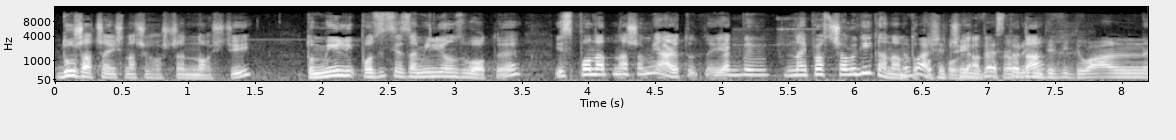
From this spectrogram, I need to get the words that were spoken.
duża część naszych oszczędności, to mili, pozycja za milion złotych jest ponad naszą miarę. To jakby najprostsza logika nam No to właśnie, czy podpowiada, inwestor prawda? indywidualny,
